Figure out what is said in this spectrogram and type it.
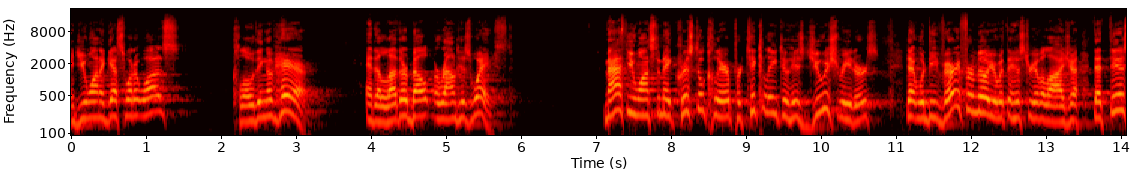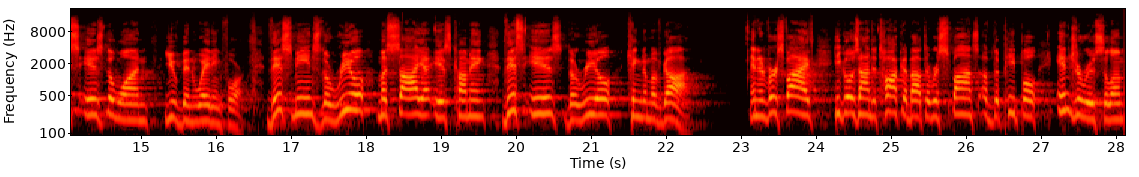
And you want to guess what it was? Clothing of hair and a leather belt around his waist. Matthew wants to make crystal clear, particularly to his Jewish readers that would be very familiar with the history of Elijah, that this is the one you've been waiting for. This means the real Messiah is coming. This is the real kingdom of God. And in verse 5, he goes on to talk about the response of the people in Jerusalem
